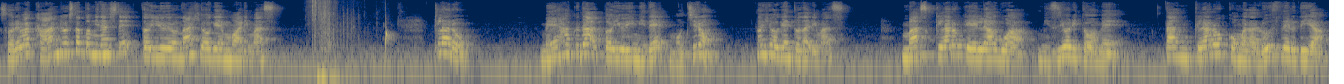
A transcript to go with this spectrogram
それは完了したとみなしてというような表現もあります。Claro. 明白だという意味でもちろんの表現となります。más claro que el agua 水より透明 tan claro como la luz del día.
